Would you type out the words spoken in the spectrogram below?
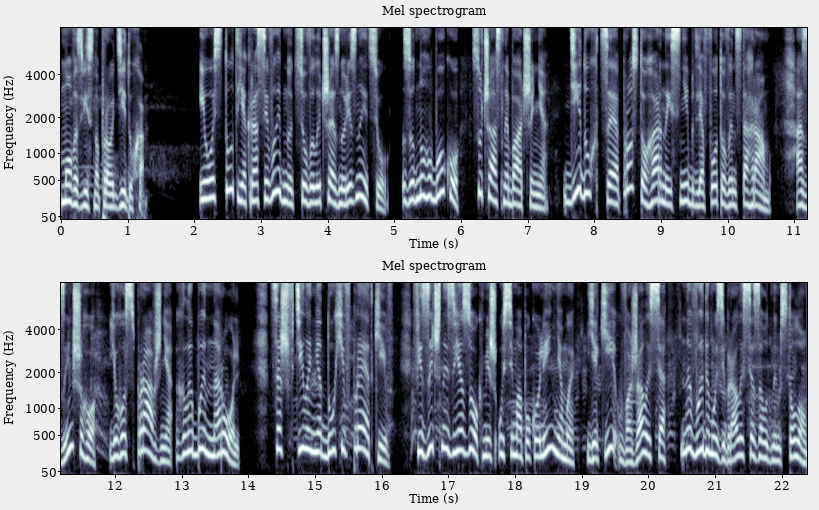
Мова, звісно, про дідуха. І ось тут якраз і видно цю величезну різницю. З одного боку, сучасне бачення. Дідух – це просто гарний сніп для фото в Інстаграм, а з іншого – його справжня, глибинна роль. Це ж втілення духів предків, фізичний зв'язок між усіма поколіннями, які, вважалися, невидимо зібралися за одним столом.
